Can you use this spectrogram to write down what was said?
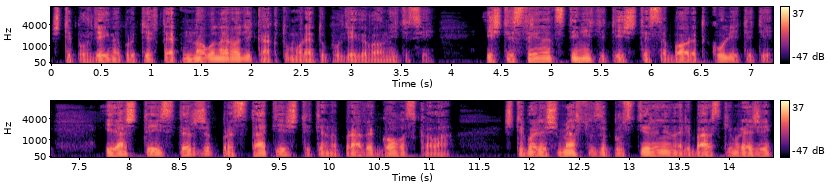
Ще повдигна против теб много народи, както морето повдига вълните си. И ще стринат стените ти, ще съборят кулите ти, и аз ще изтържа пръстати и ще те направя гола скала. Ще бъдеш място за простиране на рибарски мрежи,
